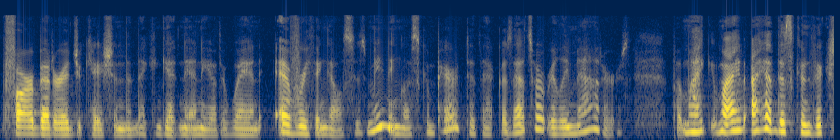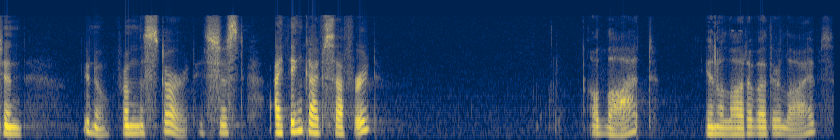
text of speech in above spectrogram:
far better education than they can get in any other way and everything else is meaningless compared to that because that's what really matters. But my, my i had this conviction you know from the start. It's just i think i've suffered a lot in a lot of other lives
